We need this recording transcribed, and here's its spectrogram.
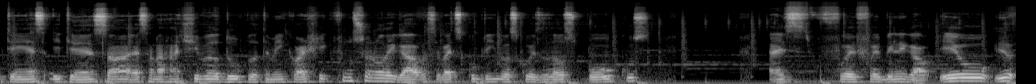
E tem, essa, e tem essa, essa narrativa dupla também que eu acho que funcionou legal. Você vai descobrindo as coisas aos poucos. Mas foi, foi bem legal. Eu, eu,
